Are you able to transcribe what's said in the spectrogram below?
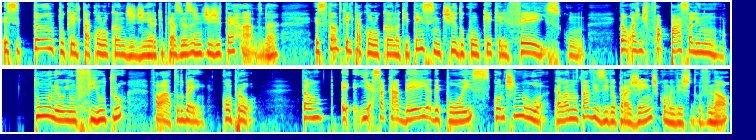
Esse tanto que ele está colocando de dinheiro aqui, porque às vezes a gente digita errado, né? Esse tanto que ele está colocando aqui tem sentido com o que, que ele fez? com Então a gente passa ali num túnel e um filtro, falar, ah, tudo bem, comprou. Então, e essa cadeia depois continua. Ela não está visível para a gente como investidor final,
